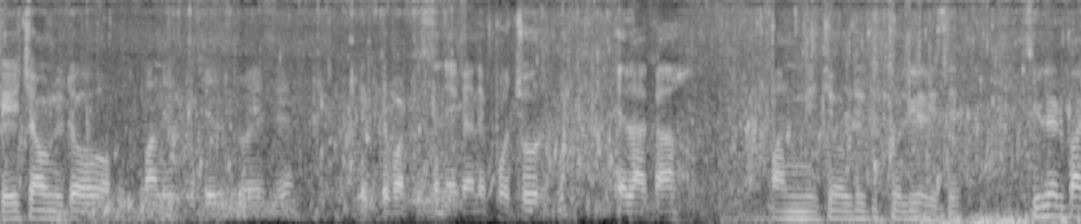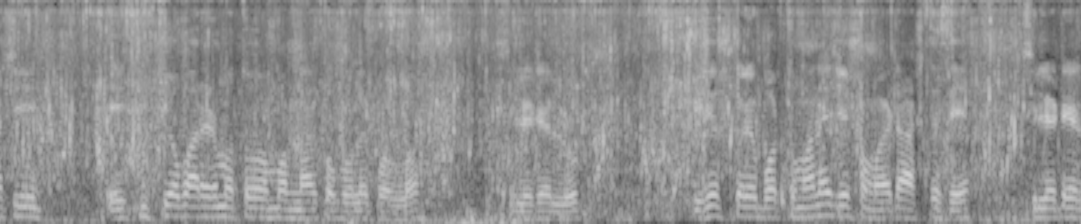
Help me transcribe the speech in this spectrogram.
সেই চাউনিটাও পানির নিচে রয়েছে, দেখতে পারতেছেন, এখানে প্রচুর এলাকা পানির নিচে অলরেডি তলিয়ে গেছে। সিলেটবাসী এই তৃতীয়বারের মতো বন্যার কবলে পড়ল সিলেটের লোক। বিশেষ করে বর্তমানে যে সময়টা আসতেছে, সিলেটের,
